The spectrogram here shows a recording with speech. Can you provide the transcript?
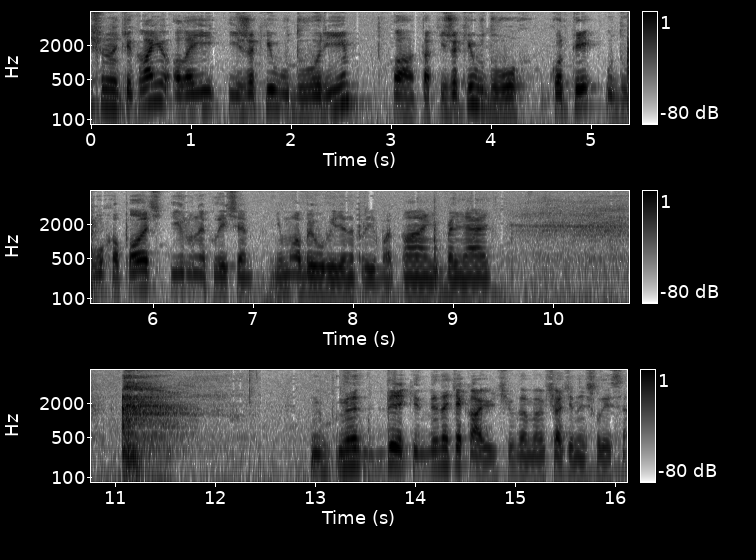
Нічого не тікаю, але і їжаків у дворі. А, так, їжаків удвох. Коти удвох, а палач Іру не кличе. Йому аби вугілля не приїбати. Ай, блядь. Деякі не натякаючи в мене в чаті знайшлися.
